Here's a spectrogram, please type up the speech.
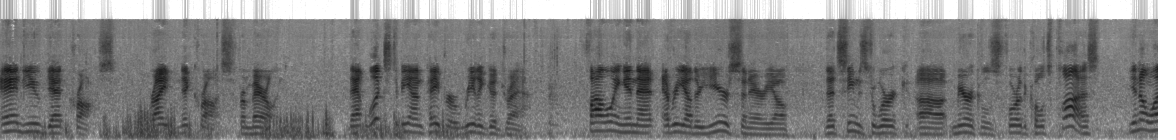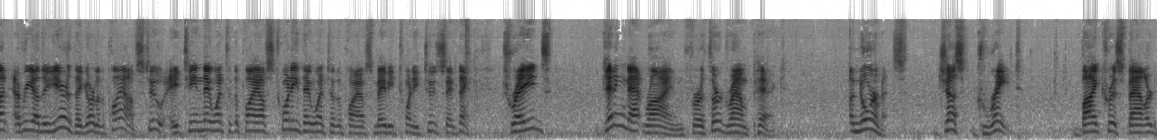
and you get Cross, right? Nick Cross from Maryland. That looks to be on paper a really good draft. Following in that every other year scenario, that seems to work uh, miracles for the Colts. Plus, you know what? Every other year they go to the playoffs too. 18 they went to the playoffs, 20 they went to the playoffs, maybe 22, same thing. Trades, getting Matt Ryan for a third round pick, enormous, just great by Chris Ballard,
